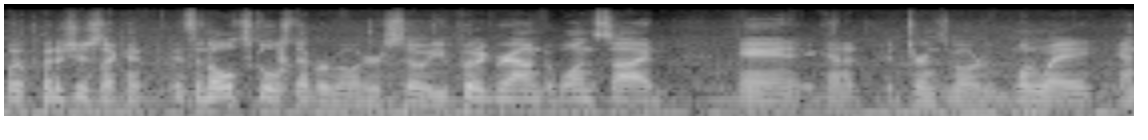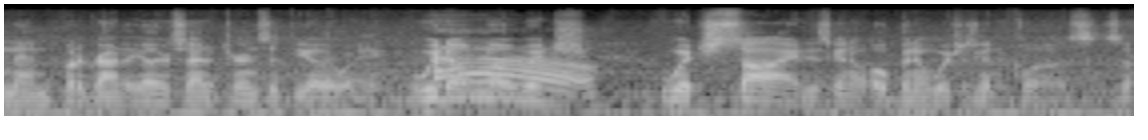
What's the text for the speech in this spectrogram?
but but it's just like a, it's an old school stepper motor. So you put a ground to one side, and it kind of it turns the motor one way, and then put a ground to the other side, it turns it the other way. We don't know Oh. which which side is going to open and which is going to close. So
